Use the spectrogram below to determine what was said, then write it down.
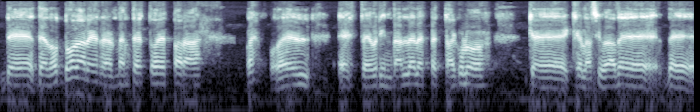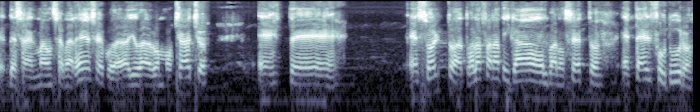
de, de 2 dólares. Realmente esto es para pues, poder este, brindarle el espectáculo que, que la ciudad de, de, San Germán se merece, poder ayudar a los muchachos. Este exhorto a toda la fanaticada del baloncesto, este es el futuro,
